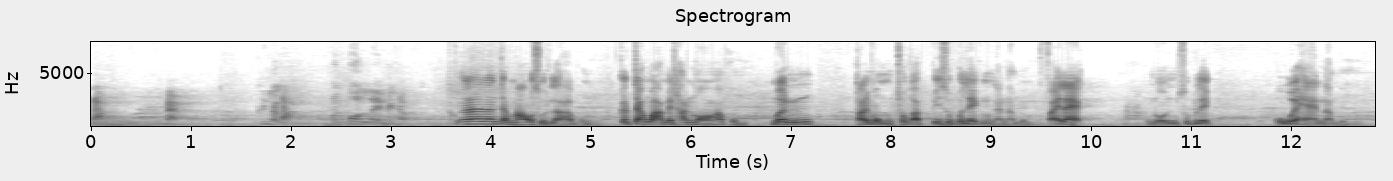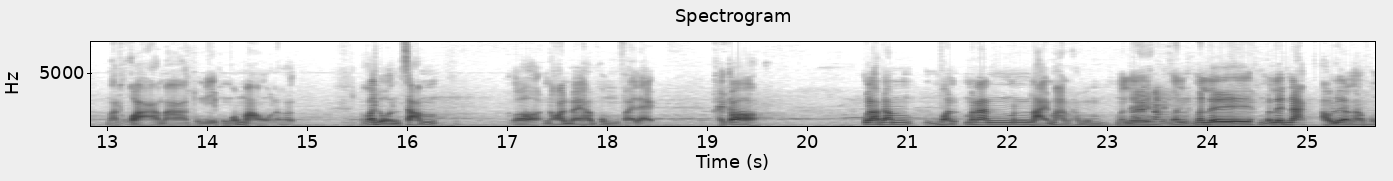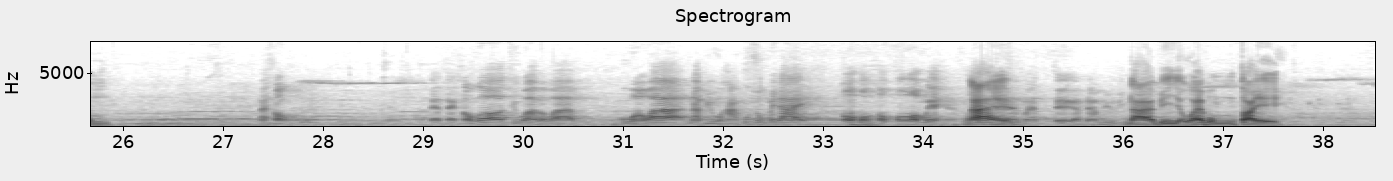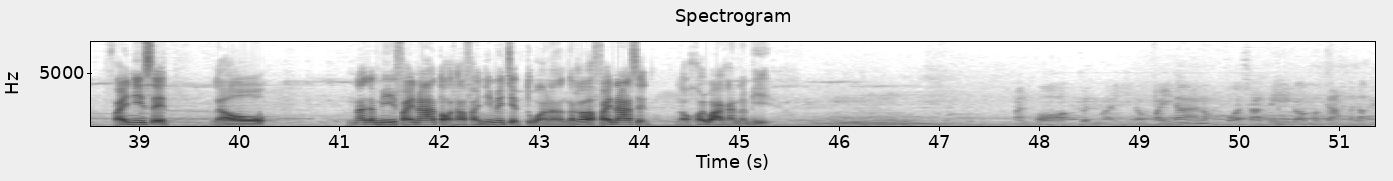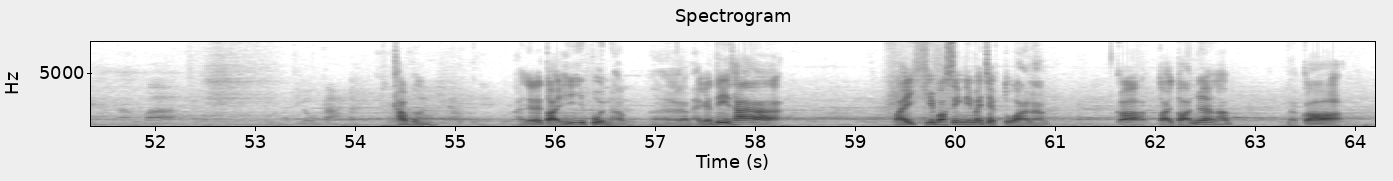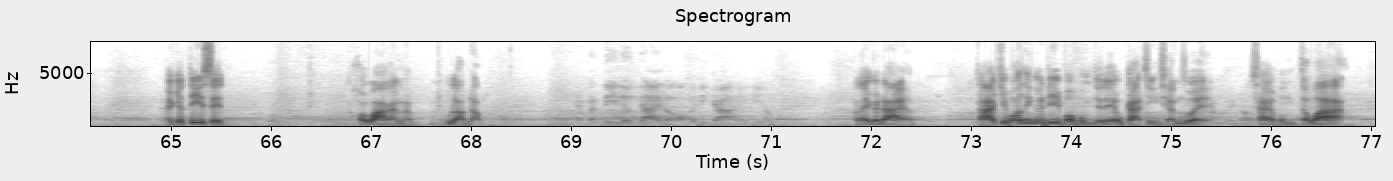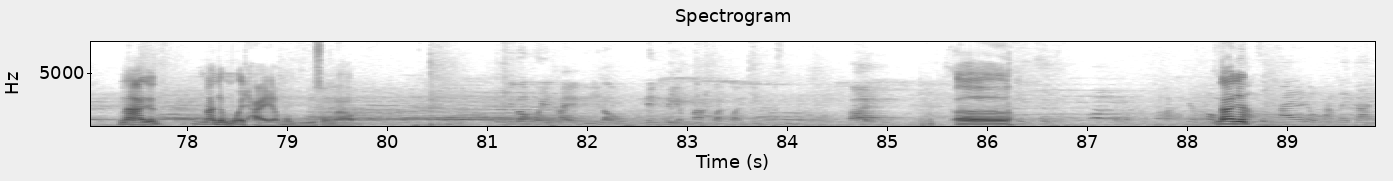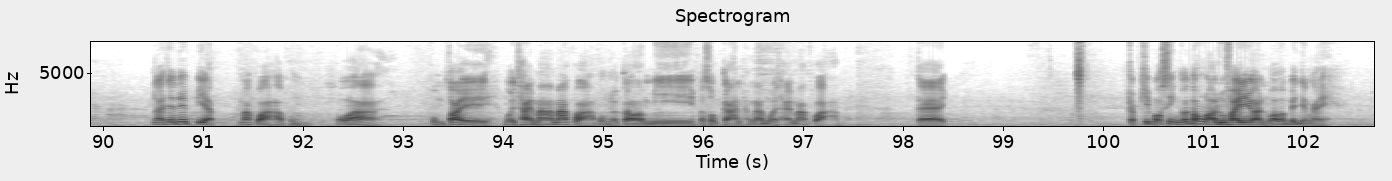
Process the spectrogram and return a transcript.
ระดับแบบขึ้นระดับต้นๆเลยไหมครับนั่นจะเมาสุดแล้วครับผม ก็จังหวะไม่ทันมองครับผม เหมือนตอนที่ผมชกกับปีซูเปอร์เล็กเหมือนกันนะผม ไฟล์แรก ผมโดนซูเปอร์เล็กโอเวอร์แฮนด์นะผมหมัดขวามาตรงนี้ผมก็เมาแล้วก็แล้วก็โดนซ้ำก็นอนไปครับผมไฟล์แรก แล้วก็กุหลาบดำวันมันนั้นมันหลายหมัดครับผม มันเลยมันมันเลยมันเลยหนักเอาเรื่องครับผม แต่เขาแต่แต่เขาก็ถือว่าแบบว่ากลัวว่านาบิวหาผู้ชกไม่ได้เขาก็บอกเขาพร้อมไงพร้อมได้ ที่จะมาเจอกับนาบิวอีกได้พี่อย่าไว้ผมต่อยไฟท์นี้เสร็จ แล้วน่าจะมีไฟท์หน้าต่อถ้าไฟท์นี้ไม่เจ็บตัวนะแล้วก็ไฟท์หน้าเสร็จเราค่อยว่ากันนะพี่ มันพอเกิดมาอีกเราไฟหน้าเนาะเพราะว่าชาตรีก็ประกาศไปแล้วนะครับว่าที่โอกาสนะครับผม อาจจะได้ต่อยที่ญี่ปุ่นครับเอ่อกับไฮเกอร์ตี้ถ้า ไฟคีบ็อกซิ่งนี้ไม่เจ็บตัวนะครับ ก็ต่อยต่อเนื่องครับ แล้วก็ไฮเกอร์ตี้เสร็จค่อยว่ากันครับที่กุหลาบดแล้วก็ตีเลือกได้เราออกกติกาอะไรดีครับำอะไรก็ได้ครับ ถ้าคีบ็อกซิ่งก็ดีเพราะผมจะได้โอกาสชิงแชมป์ด้วย ใช่ครับผม แต่ว่าน่าจะน่าจะมวยไทยครับผมดูทรงแล้วคิดว่ามวยไทยทีนี้เราได้เปรียบมากกว่าต่อยที่เออ น่าจะ น่าจะได้เปรียบมากกว่าครับผมเพราะว่าผมต่อยมวยไทยมามากกว่าผมแล้วก็มีประสบการณ์ทางด้านมวยไทยมากกว่าครับแต่กับคิกบ็อกซิ่งก็ต้องรอดูไฟต์นี้ก่อนว่ามันเป็นยังไง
